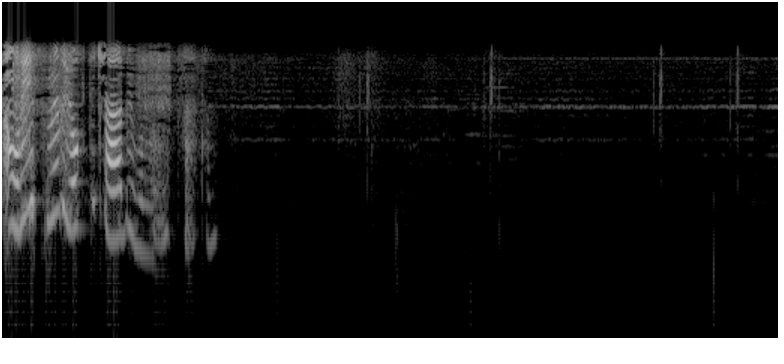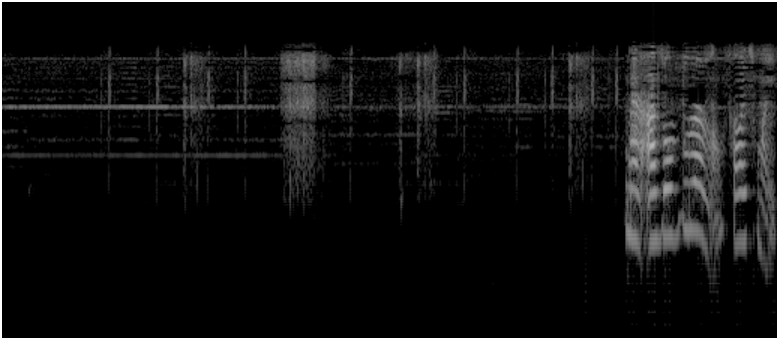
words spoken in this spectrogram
Ha, oraya sınırı yoktu ki abi bunun. Ha tamam. Ben az ordularla savaşmayı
